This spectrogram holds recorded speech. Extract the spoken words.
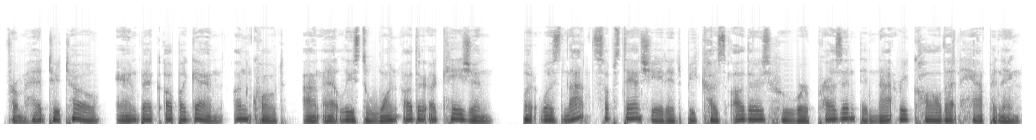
from head to toe and back up again, on at least one other occasion, but was not substantiated because others who were present did not recall that happening.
